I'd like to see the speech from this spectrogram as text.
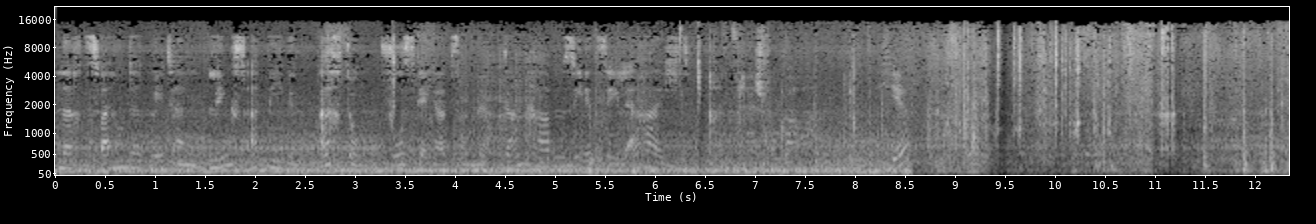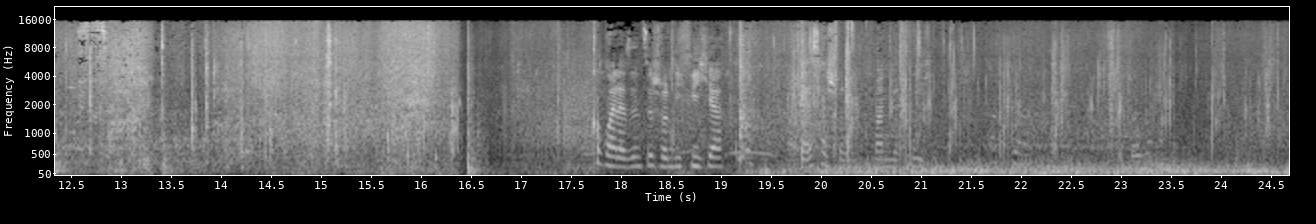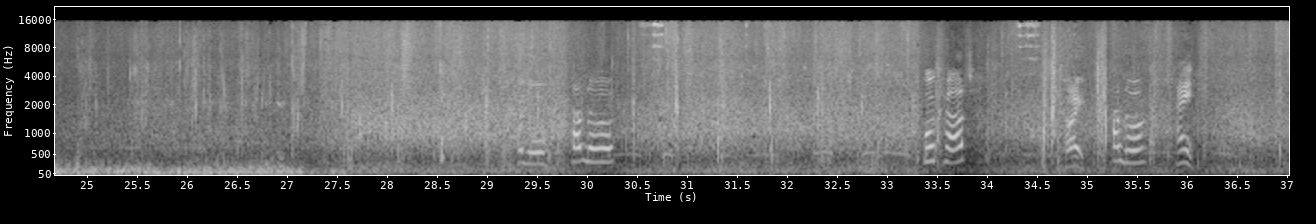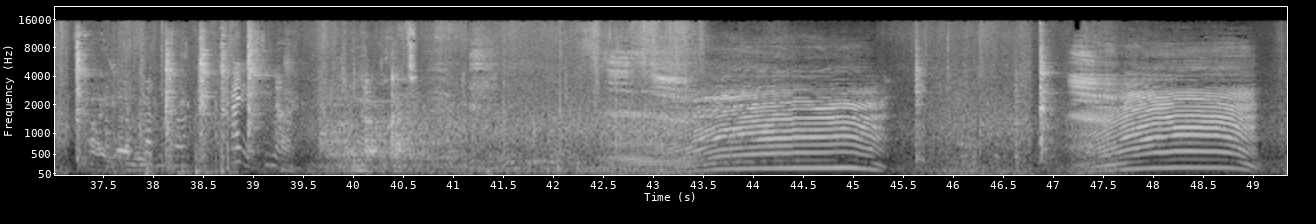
Nach 200 Metern links abbiegen. Achtung, Fußgängerzone. Dann haben Sie Ihr Ziel erreicht. Ein Fleisch vom Bauer. Hier? Guck mal, da sind sie schon, die Viecher. Da ist ja schon ein Mann mit Hut. Hallo. Burkhard. Hi. Hallo. Hi. Hi, Tina. Oh Gott.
